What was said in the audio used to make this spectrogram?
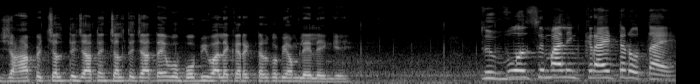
यहाँ पे चलते जाते हैं चलते जाते हैं वो बॉबी वाले करेक्टर को भी हम ले लेंगे। तो वो स्माइलिंग क्राइटर होता है।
